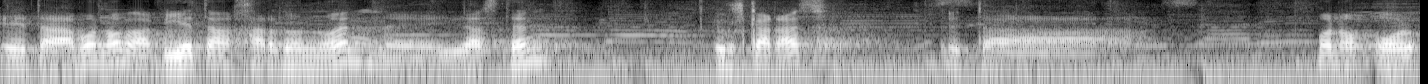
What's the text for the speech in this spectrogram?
eta bueno, ba, bietan jardun nuen e, idazten euskaraz eta bueno, or,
